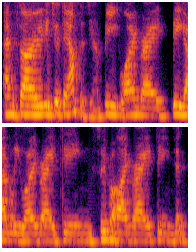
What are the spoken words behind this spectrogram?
And so it's just ounces, you know, big low grade, big ugly low grade things, super high grade things, and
